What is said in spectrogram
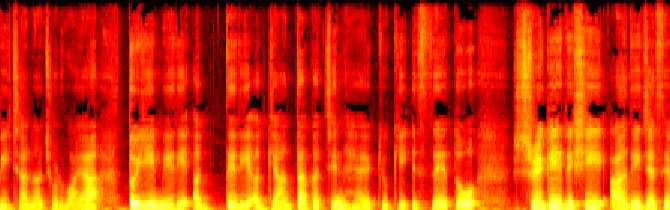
पीछा ना छुड़वाया तो ये मेरी अग, तेरी अज्ञानता का चिन्ह है क्योंकि इससे तो श्रीगी ऋषि आदि जैसे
